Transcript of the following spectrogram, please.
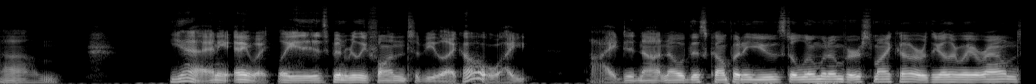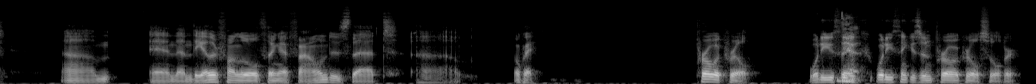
Um, yeah. Any anyway, like it's been really fun to be like, oh, I, I did not know this company used aluminum versus mica or the other way around. Um, and then the other fun little thing I found is that, um, okay, Proacryl. What do you think? Yeah. What do you think is in Proacryl silver?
